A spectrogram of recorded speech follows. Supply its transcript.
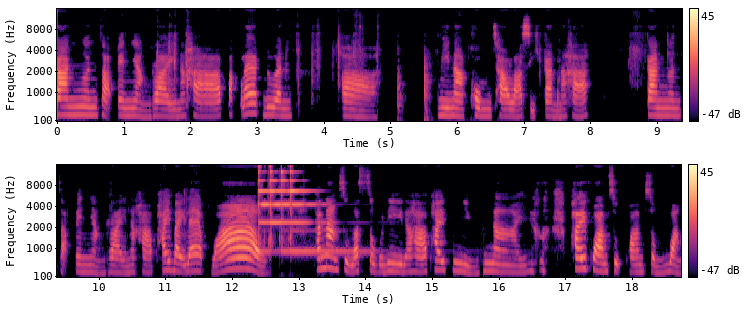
การเงินจะเป็นอย่างไรนะคะ ปักแรกเดือนอมีนาคมชาวราศีกันนะคะ การเงินจะเป็นอย่างไรนะคะไพ่ใบแรกว้าวพระนางสุรัสวดีนะคะไพ่คุณหญิงคุณนายไพ่ความสุขความสมหวัง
